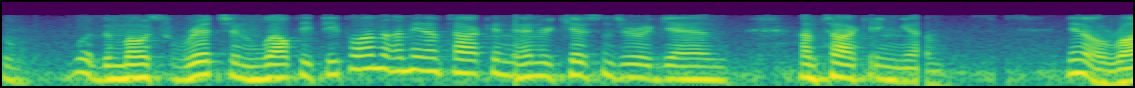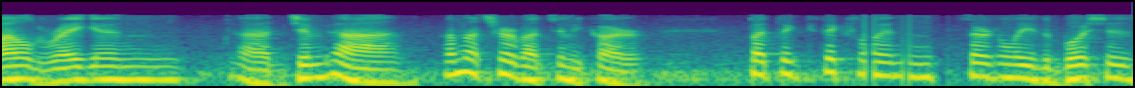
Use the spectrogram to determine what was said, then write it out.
The, the most rich and wealthy people. I'm, I mean, I'm talking Henry Kissinger again. I'm talking, um, you know, Ronald Reagan, uh, Jim. Uh, I'm not sure about Jimmy Carter, but the the Clintons, certainly the Bushes,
